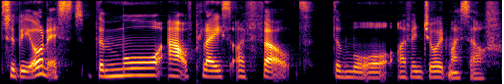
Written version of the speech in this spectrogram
to be honest, the more out of place I've felt, the more I've enjoyed myself.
